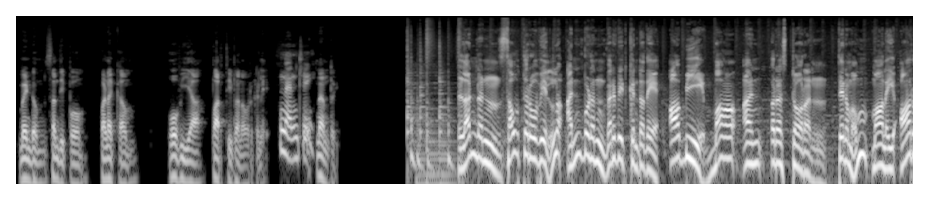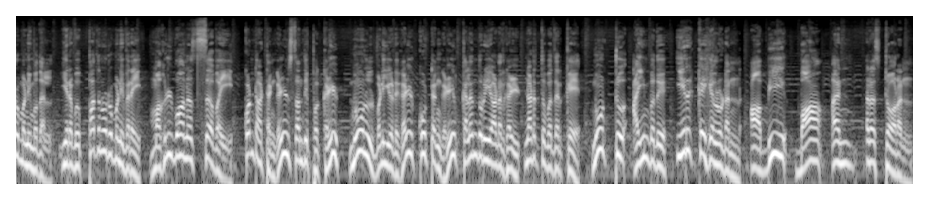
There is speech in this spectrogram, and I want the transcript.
மீண்டும் சந்திப்போம். வணக்கம். ஓவியா பார்த்திபன் அவர்களே. நன்றி. நன்றி. லண்டன் சவுத்தரோவில் அன்புடன் வரவேற்கின்றது அபி பா அண்ட் ரெஸ்டாரண்ட். தினமும் மாலை ஆறு மணி முதல் இரவு பதினோரு மணி வரை மகிழ்வான சேவை. கொண்டாட்டங்கள் சந்திப்புகள் நூல் வெளியீடுகள் கூட்டங்கள் கலந்துரையாடல்கள் நடத்துவதற்கு நூற்று ஐம்பது இருக்கைகளுடன் அபி பா அண்ட் ரெஸ்டாரண்ட்.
